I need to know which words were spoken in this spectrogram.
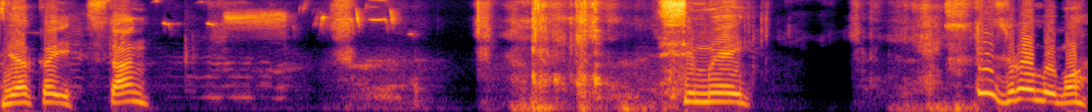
який стан сімей. І зробимо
